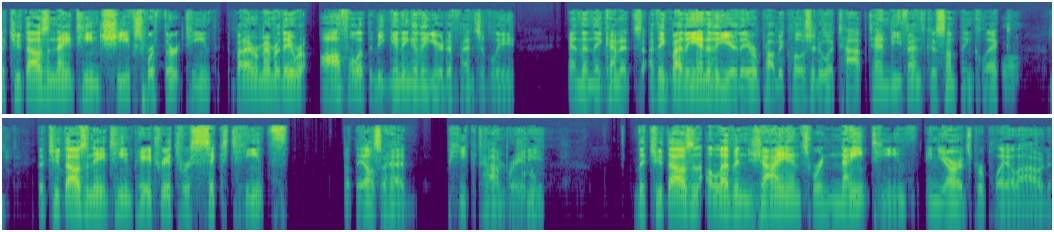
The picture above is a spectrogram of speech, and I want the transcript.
the 2019 Chiefs were 13th, but I remember they were awful at the beginning of the year defensively. And then they kind of, I think by the end of the year, they were probably closer to a top 10 defense because something clicked. The 2018 Patriots were 16th, but they also had peak Tom Brady. The 2011 Giants were 19th in yards per play allowed.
